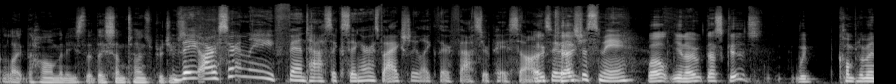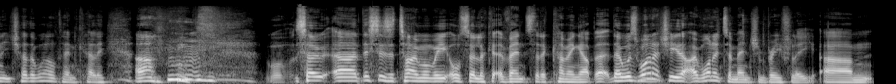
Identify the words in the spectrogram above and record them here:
I like the harmonies that they sometimes produce. They are certainly fantastic singers, but I actually like their faster paced songs. So Okay. that's just me. well, you know that's good. We complement each other well, then, Kelly. Um, so uh, this is a time when we also look at events that are coming up. Uh, there was one actually that I wanted to mention briefly. Um,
